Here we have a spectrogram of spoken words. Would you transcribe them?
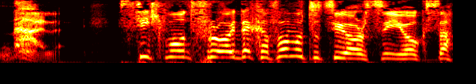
ne Sigmund Freud'a kafa mı tutuyorsun yoksa?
